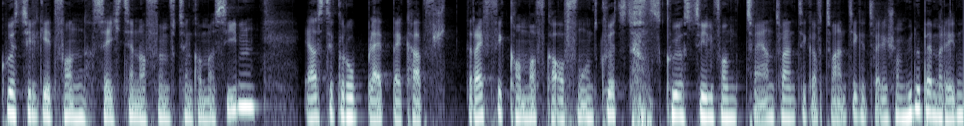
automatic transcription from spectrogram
Kursziel geht von 16 auf 15,7. Erste Gruppe bleibt bei Trafficom auf Kaufen und kürzt das Kursziel von 22 auf 20. Jetzt werde ich schon müde beim Reden.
